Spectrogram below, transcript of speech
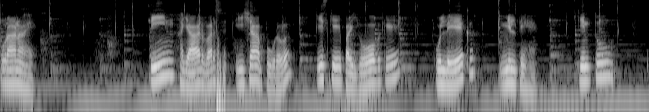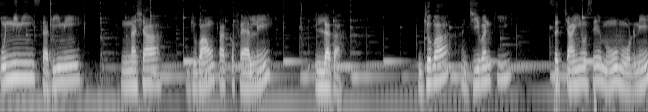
पुराना है। तीन हज़ार वर्ष ईसा पूर्व इसके प्रयोग के उल्लेख मिलते हैं, किंतु उन्नीसवीं सदी में नशा युवाओं तक फैलने लगा। युवा जीवन की सच्चाइयों से मुँह मोड़ने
